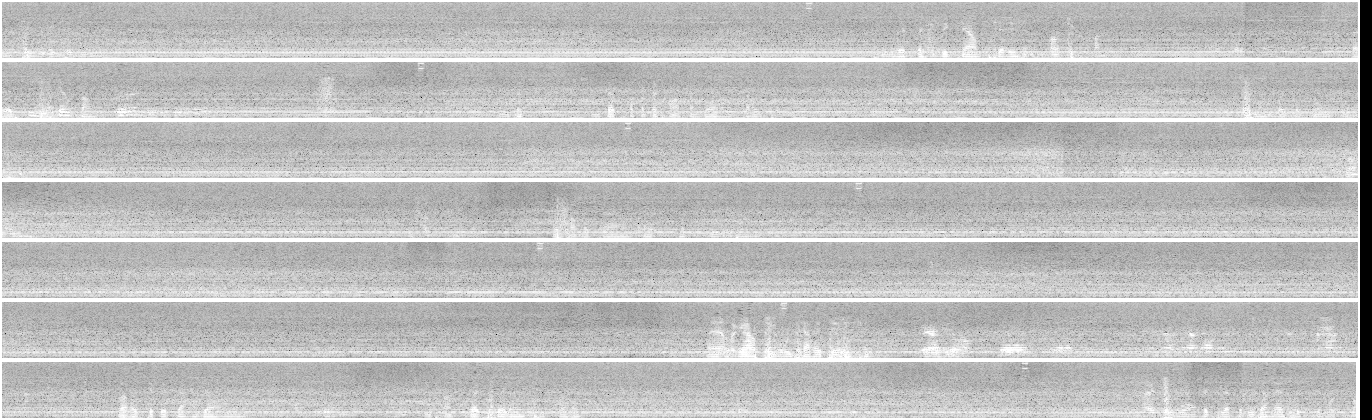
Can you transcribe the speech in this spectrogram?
Ok, les mecs, les gars. Il va te que c'est un piège. Non, tu crois Ça l'a si j'y sais ou pas Tu me tapes 385 derrière, pareil. Sinon, on va te prendre. Bon. On va faire mettre la... ouais, hop, Ouais, regarde, où s'est arrêté. On va rester en derrière. Je mettrai un coup d'accès là, bon, en fait, il a fait des arrêts assez pour.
